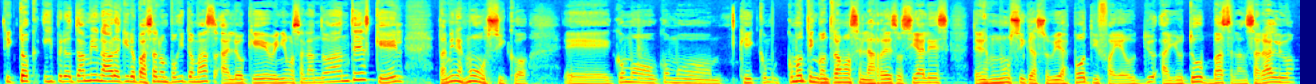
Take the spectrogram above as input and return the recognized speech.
TikTok, y pero también ahora quiero pasar un poquito más a lo que veníamos hablando antes, que él también es músico. Eh, ¿cómo, cómo, qué, cómo, cómo, te encontramos en las redes sociales? ¿Tenés música subida a Spotify, a YouTube? ¿Vas a lanzar algo?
